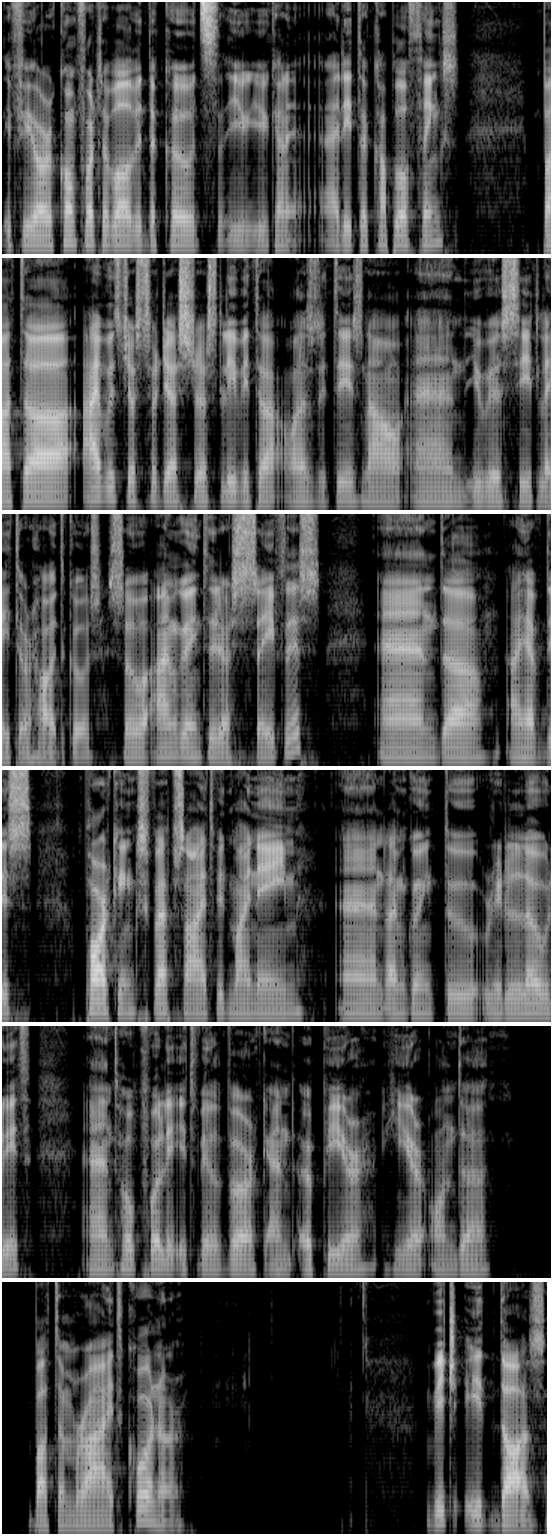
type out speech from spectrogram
if you're comfortable with the codes, you, you can edit a couple of things. But uh, I would just suggest just leave it uh, as it is now and you will see it later how it goes. So I'm going to just save this and uh, I have this parkings website with my name and I'm going to reload it and hopefully it will work and appear here on the bottom right corner which it does.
